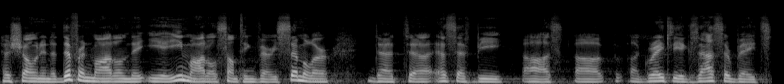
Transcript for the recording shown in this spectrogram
has shown in a different model, in the EAE model, something very similar that uh, SFB uh, uh, greatly exacerbates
